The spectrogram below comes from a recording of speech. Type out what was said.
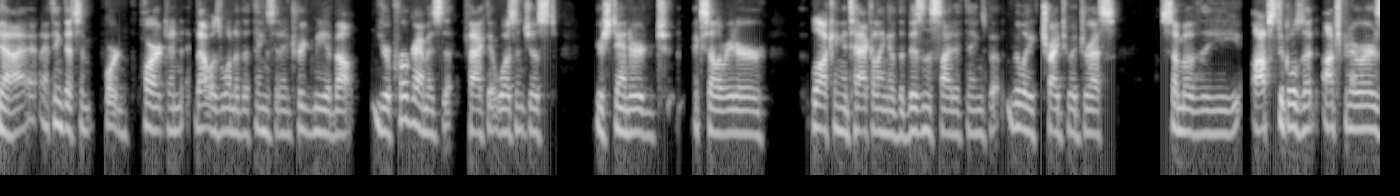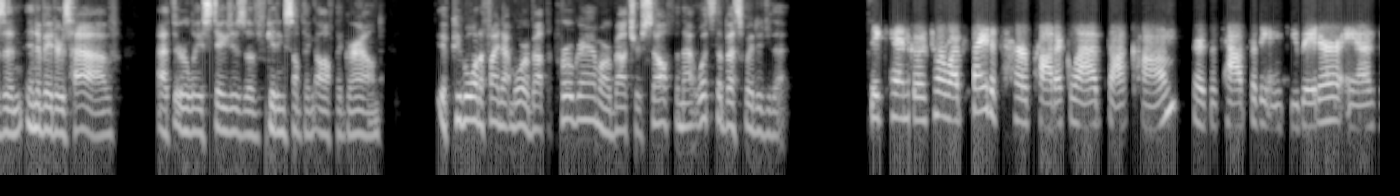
Yeah, I think that's an important part. And that was one of the things that intrigued me about your program is the fact it wasn't just your standard accelerator blocking and tackling of the business side of things, but really tried to address some of the obstacles that entrepreneurs and innovators have at the earliest stages of getting something off the ground. If people want to find out more about the program or about yourself and that, what's the best way to do that? They can go to our website. It's herproductlab.com. There's a tab for the incubator, and if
